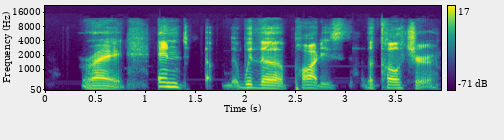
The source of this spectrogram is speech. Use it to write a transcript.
right. And with the parties, the culture,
